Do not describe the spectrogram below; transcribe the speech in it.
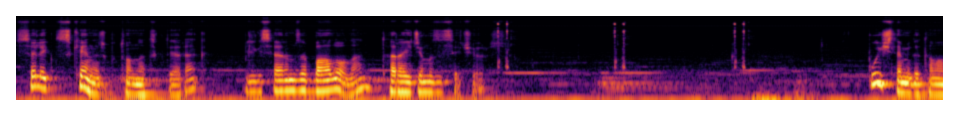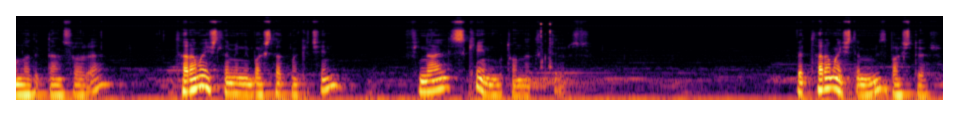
Select Scanner butonuna tıklayarak bilgisayarımıza bağlı olan tarayıcımızı seçiyoruz. Bu işlemi de tamamladıktan sonra tarama işlemini başlatmak için Final Scan butonuna tıklıyoruz. Ve tarama işlemimiz başlıyor.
